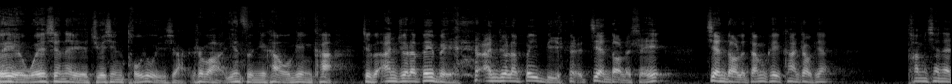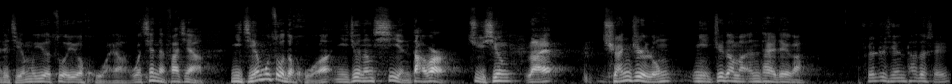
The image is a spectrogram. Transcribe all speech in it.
所以我也现在也决心投入一下，是吧？因此你看，我给你看这个 Angelababy，Angelababy 见到了谁？见到了，咱们可以看照片。他们现在这节目越做越火呀！我现在发现啊，你节目做的火，你就能吸引大腕儿巨星来。权志龙，你知道吗？恩泰这个全智贤他的谁？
